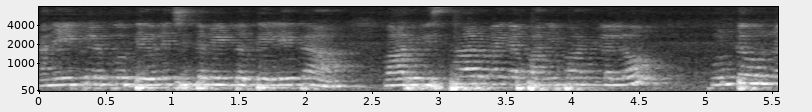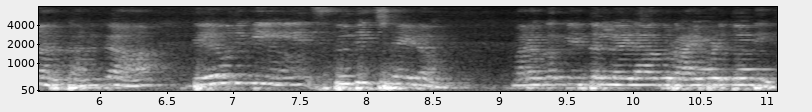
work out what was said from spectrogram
అనేకులకు దేవుని చిత్తం ఏంటో తెలియక వారు విస్తారమైన పనిపాట్లలో ఉంటూ ఉన్నారు. కనుక దేవునికి స్థుతి చేయడం మరొక కీర్తనలో ఇలాగ రాయబడుతుంది.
